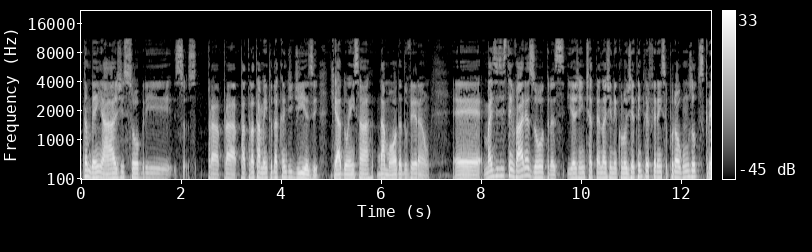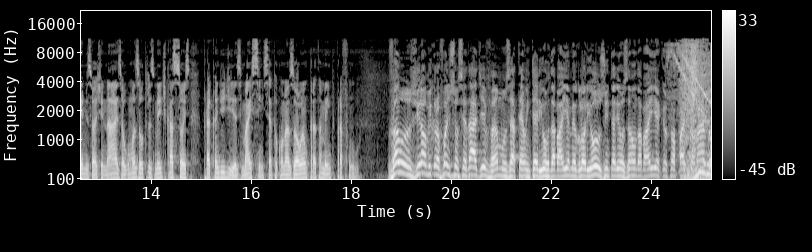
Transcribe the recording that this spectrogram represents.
também age sobre para tratamento da candidíase, que é a doença da moda do verão. É, mas existem várias outras, e a gente até na ginecologia tem preferência por alguns outros cremes vaginais, algumas outras medicações para candidíase. Mas sim, cetoconazol é um tratamento para fungo. Vamos girar o microfone de sociedade, vamos até o interior da Bahia, meu glorioso interiorzão da Bahia, que eu sou apaixonado.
